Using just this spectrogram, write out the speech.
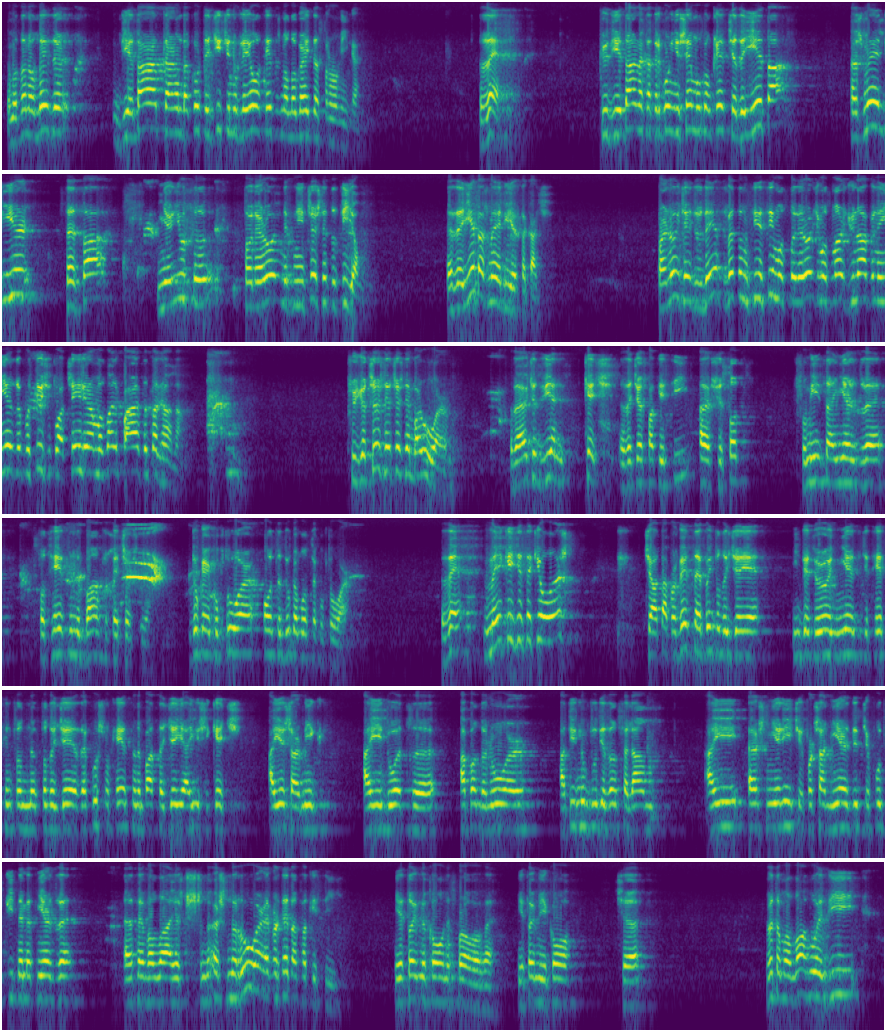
Domethënë, o vëllezër, dijetarët kanë rënë dakord të gjithë që nuk lejohet të hecësh me llogaritë astronomike. Dhe, Ky dijetar na ka treguar një shembull konkret që dhe jeta është më e lirë se sa njeriu të tolerojë në një çështje të tillë. Edhe jeta është më e lirë se kaq. Pranoi që të vdesë, vetëm si si mos tolerojë që mos marrë gjynafin e njerëzve përsipër që t'ua çeli Ramazanin para se të lejë hana. Kështu që kjo çështje është çështje e mbaruar. Dhe ajo që të vjen keq dhe që është fatkeqësi është që sot shumica e njerëzve sot hecin në bazë të kësaj çështje, duke e kuptuar ose duke mos e kuptuar. Dhe më e keqja se kjo është që ata përveç se e bëjnë këtë lloj gjëje, i detyrojnë njerëzit që të hecin në këtë lloj gjëje dhe kush nuk hecën në bazë të kësaj gjëje ai është i keq, ai është armik, Ai duhet abandonuar, atij nuk duhet i dhënë selam, ai është njeri që përçan njerëzit, që fut fitne mes njerëzve, e them vallahi është është ndërruar e vërteta në fatkeqësi. Jetojmë në kohën e sprovave, jetojmë në një kohë që vetëm Allahu e di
